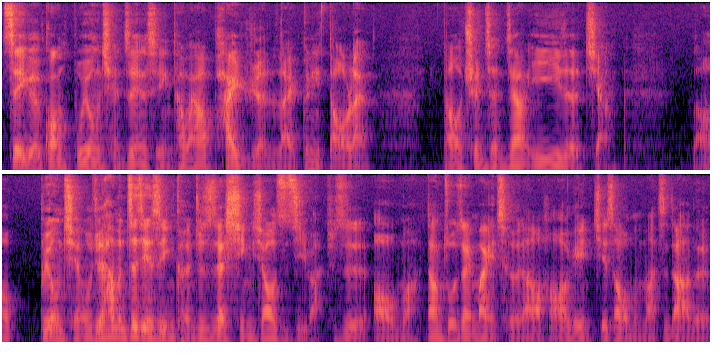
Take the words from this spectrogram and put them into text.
这个光不用钱这件事情，他们还要派人来跟你导览，然后全程这样一一的讲，然后不用钱。我觉得他们这件事情可能就是在行销自己吧，就是哦嘛，当做在卖车，然后好好给你介绍我们马自达的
